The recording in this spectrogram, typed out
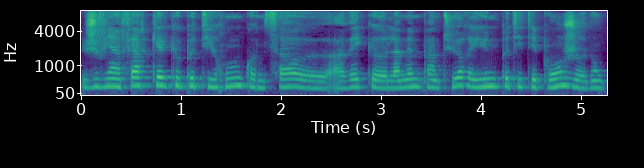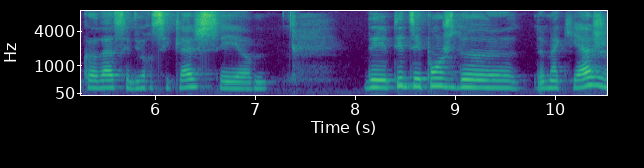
Je viens faire quelques petits ronds comme ça euh, avec euh, la même peinture et une petite éponge. Donc là, c'est du recyclage, c'est des petites éponges de maquillage.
